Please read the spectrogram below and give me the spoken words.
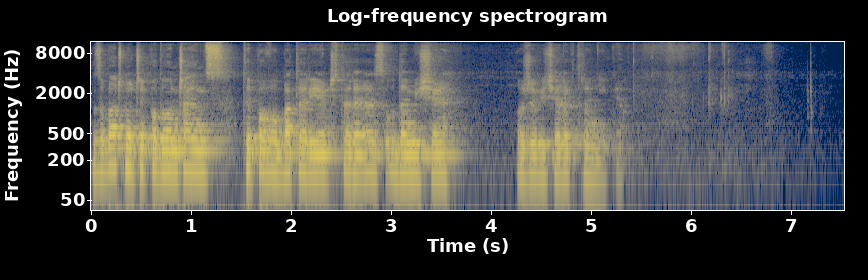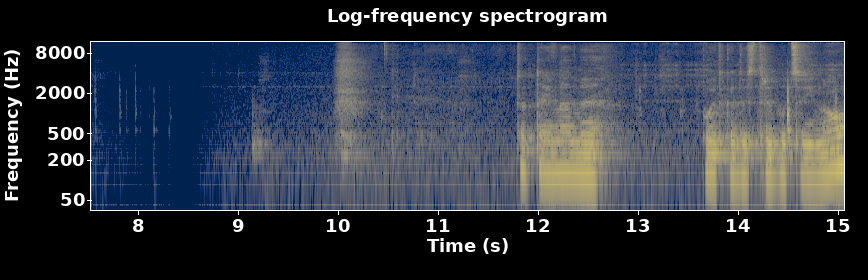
Zobaczmy, czy podłączając typowo baterię 4S uda mi się ożywić elektronikę. Tutaj mamy płytkę dystrybucyjną.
